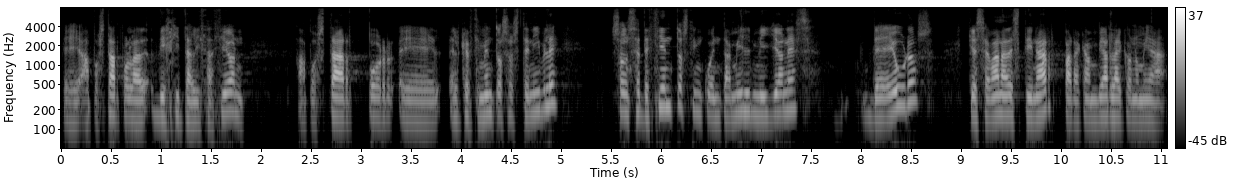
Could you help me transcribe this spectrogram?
eh, apostar por la digitalización, apostar por eh, el crecimiento sostenible, son 750.000 millones de euros que se van a destinar para cambiar la economía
